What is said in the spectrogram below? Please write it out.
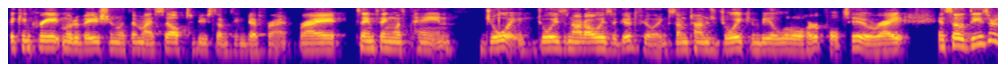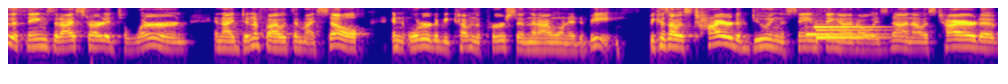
It can create motivation within myself to do something different, right? Same thing with pain. Joy. Joy is not always a good feeling. Sometimes joy can be a little hurtful too, right? And so these are the things that I started to learn and identify within myself in order to become the person that I wanted to be. Because I was tired of doing the same thing I'd always done. I was tired of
